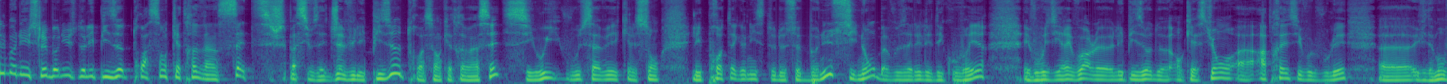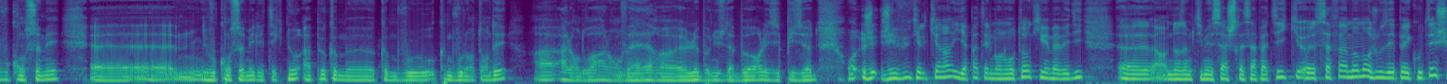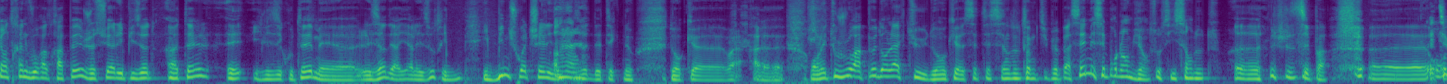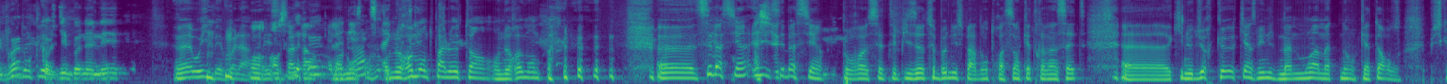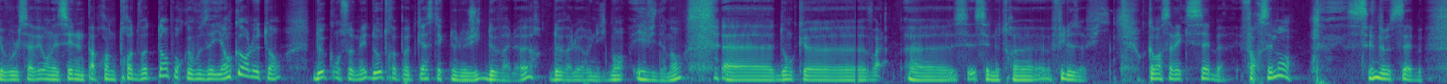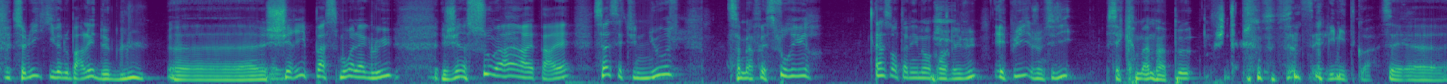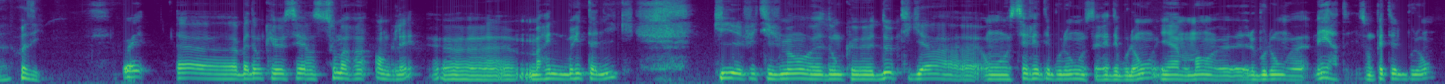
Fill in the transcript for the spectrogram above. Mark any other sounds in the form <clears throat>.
Le bonus, le bonus de l'épisode 387. Je sais pas si vous avez déjà vu l'épisode 387. Si oui, vous savez quels sont les protagonistes de ce bonus. Sinon, bah, vous allez les découvrir et vous irez voir l'épisode en question après, si vous le voulez. Euh, évidemment, vous consommez, euh, vous consommez les technos un peu comme euh, comme vous comme vous l'entendez, à, l'endroit, à l'envers. Euh, le bonus d'abord, les épisodes. J'ai vu quelqu'un il y a pas tellement longtemps qui m'avait dit euh, dans un petit message très sympathique, ça fait un moment que je vous ai pas écouté, je suis en train de vous rattraper suis à l'épisode un tel, et ils les écoutaient, mais euh, les uns derrière les autres, ils, binge-watchaient les oh épisodes des techno. Donc euh, voilà, euh, on est toujours un peu dans l'actu, donc c'était sans doute un petit peu passé, mais c'est pour l'ambiance aussi, sans doute. <laughs> je ne sais pas. et tu vois, donc, quand je dis bonne année, euh, oui, mais voilà. <laughs> on, ne remonte pas le temps. On ne remonte pas. <laughs> euh, Sébastien et Sébastien pour euh, cet épisode, ce bonus pardon 387, euh, qui ne dure que 15 minutes, même moins maintenant, 14, puisque vous le savez, on essaie de ne pas prendre trop de votre temps pour que vous ayez encore le temps de consommer d'autres podcasts technologiques de valeur, de valeur uniquement évidemment. Euh, donc euh, voilà, euh, c'est notre philosophie. On commence avec Seb, forcément. <laughs> c'est de Seb. Celui qui va nous parler de glu. Euh, chérie, passe-moi la glu. J'ai un sous-marin à réparer. Ça, c'est une news. Ça m'a fait sourire instantanément quand je l'ai vu. Et puis, je me suis dit, c'est quand même un peu. <laughs> c'est limite, quoi. C'est. Euh... Vas-y. Oui. Euh, bah donc, euh, c'est un sous-marin anglais, marine britannique qui effectivement euh, donc euh, deux petits gars euh, ont serré des boulons, ont serré des boulons et à un moment le boulon merde, ils ont pété le boulon.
